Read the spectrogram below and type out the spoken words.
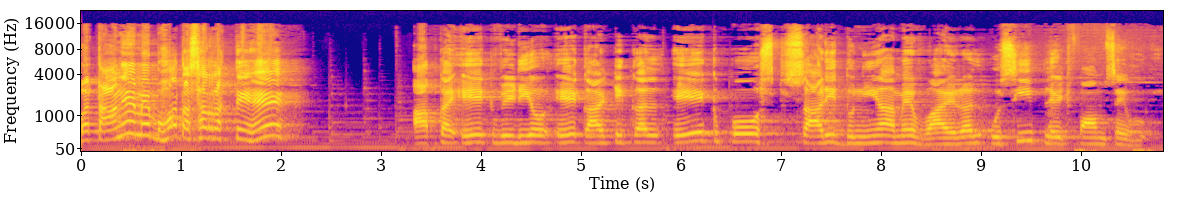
बताने में बहुत असर रखते हैं आपका एक वीडियो, एक आर्टिकल एक पोस्ट सारी दुनिया में वायरल उसी प्लेटफॉर्म से होगी।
